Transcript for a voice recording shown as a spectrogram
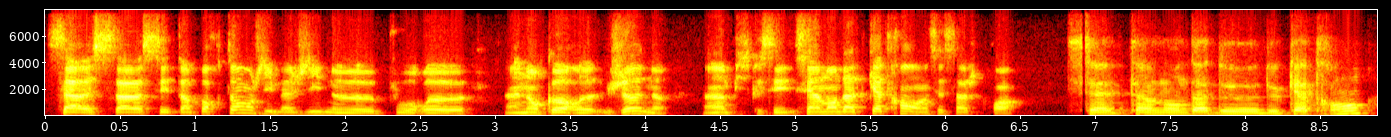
Ça, ça c'est important, j'imagine, euh, pour euh, un encore jeune, hein, puisque c'est un mandat de 4 ans, hein, c'est ça, je crois. C'est un mandat de, de 4 ans,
